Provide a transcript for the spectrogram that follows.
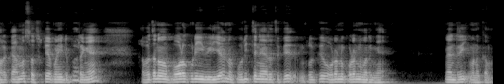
மறக்காமல் சப்ஸ்கிரைப் பண்ணிவிட்டு பாருங்கள் அப்போ தான் நம்ம போடக்கூடிய வீடியோ நான் குறித்த நேரத்துக்கு உங்களுக்கு உடனுக்குடன் வருங்க. நன்றி வணக்கம்.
